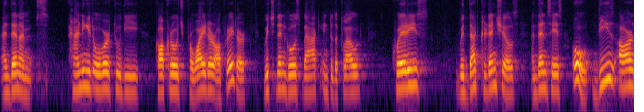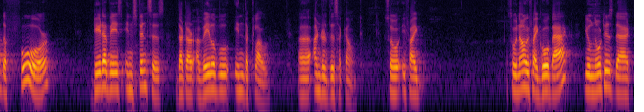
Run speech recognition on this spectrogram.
and then I'm handing it over to the cockroach provider operator, which then goes back into the cloud, queries with that credentials, and then says, oh, these are the four database instances that are available in the cloud uh, under this account. So if I, so now if I go back, you'll notice that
